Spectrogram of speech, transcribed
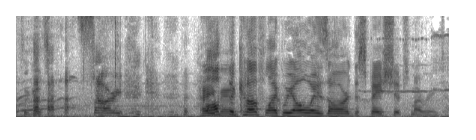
it's a good. Sorry. Hey, Off man. the cuff, like we always are, the spaceship's my ringtone.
